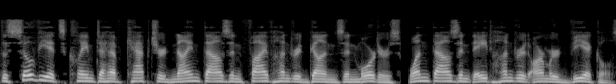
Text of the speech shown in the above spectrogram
The Soviets claimed to have captured 9,500 guns and mortars, 1,800 armored vehicles,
